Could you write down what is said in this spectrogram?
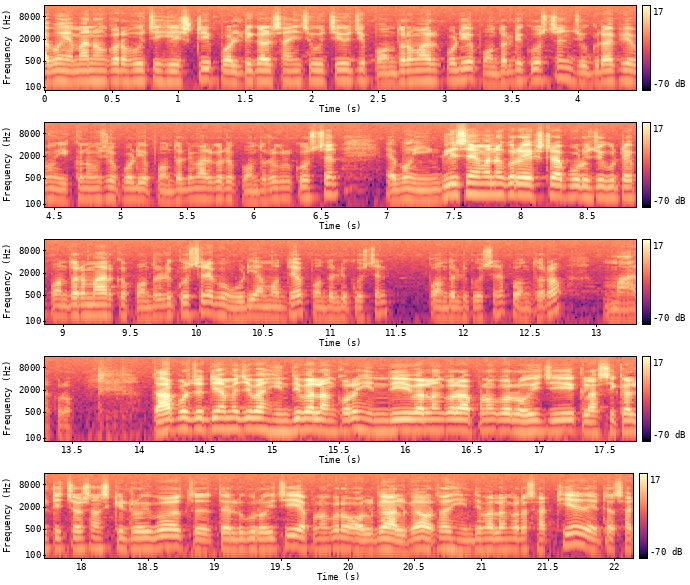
ଏବଂ ଏମାନଙ୍କର ହେଉଛି ହିଷ୍ଟ୍ରି ପଲିଟିକାଲ୍ ସାଇନ୍ସ ହେଉଛି ହେଉଛି ପନ୍ଦର ମାର୍କ ପଡ଼ିବ ପନ୍ଦରଟି କୋଶ୍ଚେନ୍ ଜୋଗ୍ରାଫି ଏବଂ ଇକୋନୋମିକ୍ସ ପଡ଼ିବ ପନ୍ଦରଟି ମାର୍କରେ ପନ୍ଦର କୋଶ୍ଚେନ୍ ଏବଂ ଇଂଲିଶ ଏମାନଙ୍କର ଏକ୍ସଟ୍ରା ପଡ଼ୁଛି ଗୋଟେ ପନ୍ଦର ମାର୍କ ପନ୍ଦରଟି କୋଶ୍ଚେନ୍ ଏବଂ ଓଡ଼ିଆ ମଧ୍ୟ ପନ୍ଦରଟି କୋଶ୍ଚେନ୍ ପନ୍ଦରଟି କୋଶ୍ଚେନ୍ ପନ୍ଦର ମାର୍କର ତାପରେ ଯଦି ଆମେ ଯିବା ହିନ୍ଦୀ ବାଲାଙ୍କର ହିନ୍ଦୀ ବାଲାଙ୍କର ଆପଣଙ୍କର ରହିଛି କ୍ଲାସିକାଲ୍ ଟିଚର୍ ସାଂସ୍କ୍ରିଟ୍ ରହିବ ତେଲୁଗୁ ରହିଛି ଆପଣଙ୍କର ଅଲଗା ଅଲଗା ଅର୍ଥାৎ हिन्दीवाला ष एटा ठाँ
